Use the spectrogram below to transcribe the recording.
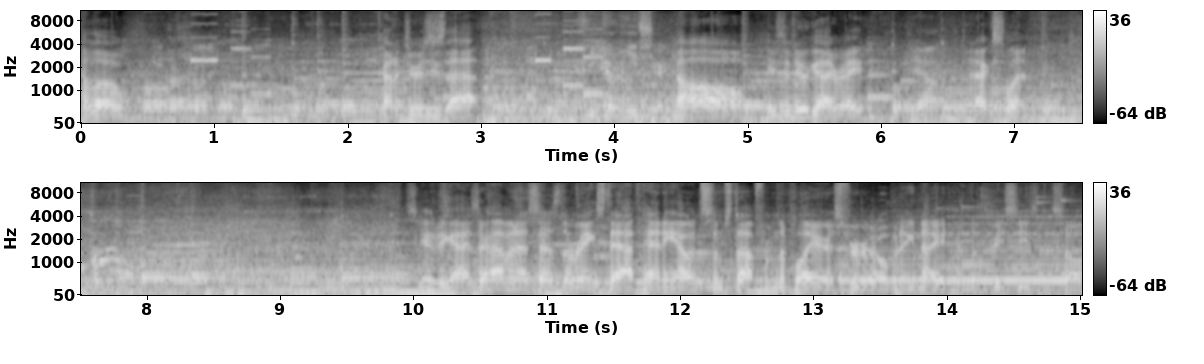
Hello. What kind of jersey's that? Oh, he's a new guy, right? Yeah. Excellent. Excuse me, guys. They're having us as the rink staff handing out some stuff from the players for opening night of the preseason. So,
